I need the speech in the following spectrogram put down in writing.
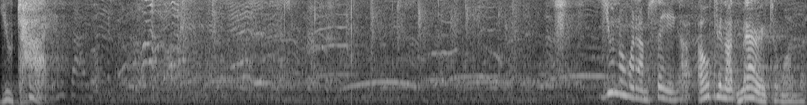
you tired. You know what I'm saying. I, I hope you're not married to one, but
